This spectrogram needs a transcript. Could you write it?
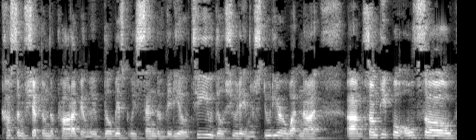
custom ship them the product, and they, they'll basically send the video to you. They'll shoot it in their studio or whatnot. Um, some people also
